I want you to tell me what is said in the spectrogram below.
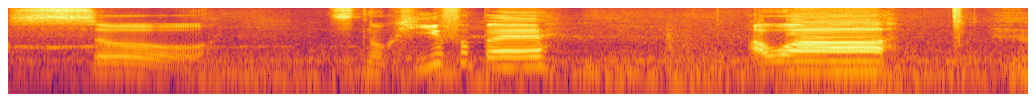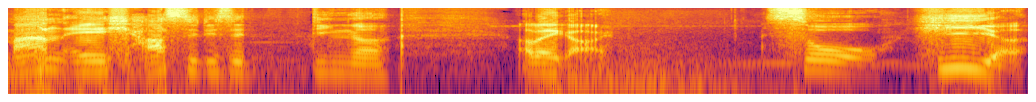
So. Jetzt noch hier vorbei. Aua. Mann, ey, ich hasse diese Dinger. Aber egal. So, hier.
